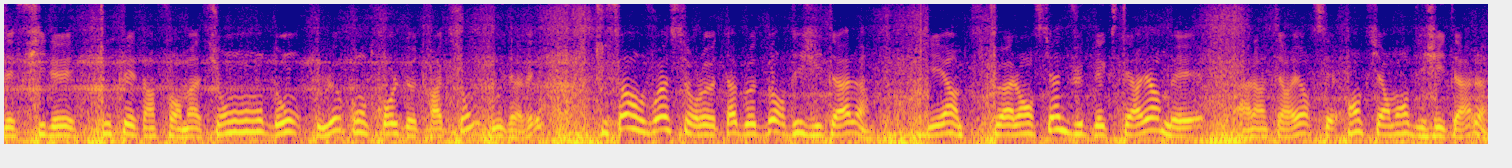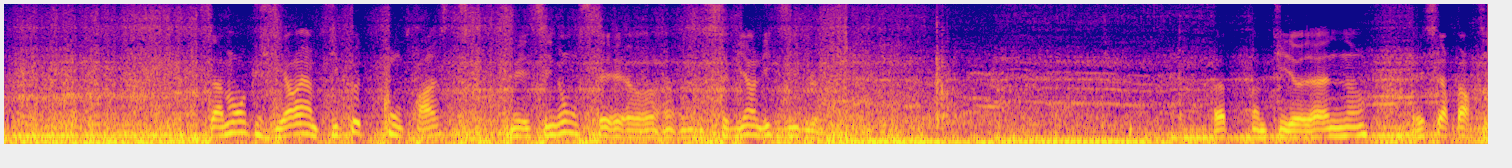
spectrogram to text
défiler toutes les informations, dont le contrôle de traction, vous avez. Tout ça, on le voit sur le tableau de bord digital, qui est un petit peu à l'ancienne vu de l'extérieur, mais à l'intérieur, c'est entièrement digital. Ça manque je dirais un petit peu de contraste mais sinon c'est euh, bien lisible. Hop un petit dodan et c'est reparti.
